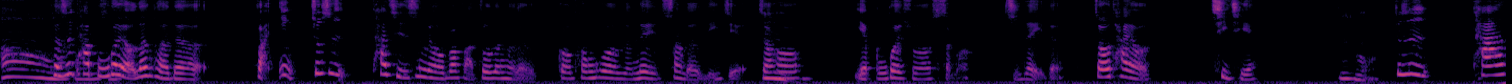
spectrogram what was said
哦、oh，可是他不会有任何的反应，就是他其实是没有办法做任何的沟通或人类上的理解，之后也不会说什么之类的。之后他有气切，那什么？就是他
